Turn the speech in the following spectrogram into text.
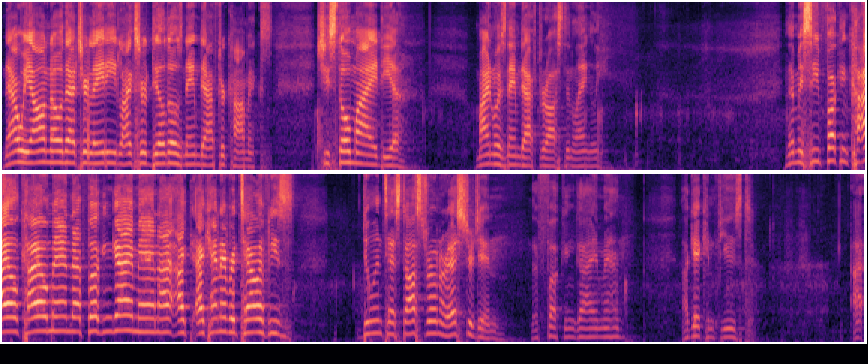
Now we all know that your lady likes her dildos named after comics. She stole my idea. Mine was named after Austin Langley. Let me see, fucking Kyle. Kyle, man, that fucking guy, man. I, I, I can't ever tell if he's doing testosterone or estrogen. The fucking guy, man. I get confused. I,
